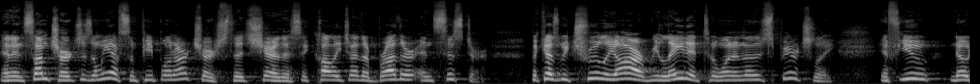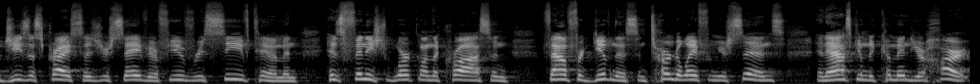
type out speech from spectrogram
And in some churches, and we have some people in our church that share this, they call each other brother and sister because we truly are related to one another spiritually. If you know Jesus Christ as your Savior, if you've received Him and His finished work on the cross and found forgiveness and turned away from your sins and asked Him to come into your heart,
